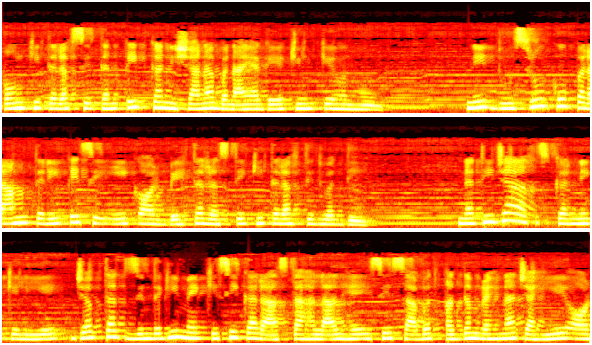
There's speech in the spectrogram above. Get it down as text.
قوم کی طرف سے تنقید کا نشانہ بنایا گیا کیونکہ انہوں نے دوسروں کو پرام طریقے سے ایک اور بہتر رستے کی طرف ددوت دی۔ نتیجہ اخذ کرنے کے لیے جب تک زندگی میں کسی کا راستہ حلال ہے، اسے ثابت قدم رہنا چاہیے اور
